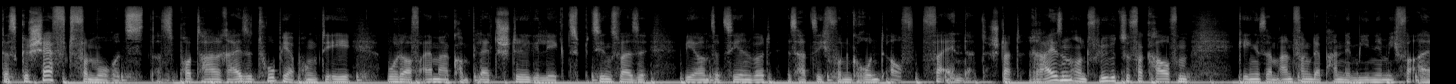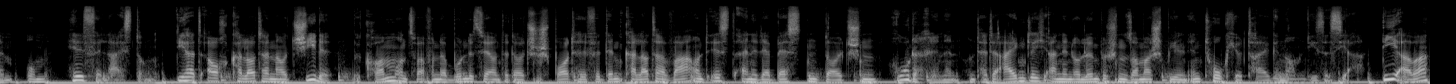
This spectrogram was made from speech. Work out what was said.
Das Geschäft von Moritz, das Portal reisetopia.de, wurde auf einmal komplett stillgelegt, beziehungsweise, wie er uns erzählen wird, es hat sich von Grund auf verändert. Statt Reisen und Flüge zu verkaufen, ging es am Anfang der Pandemie nämlich vor allem um Hilfeleistungen. Die hat auch Carlotta Nautschide bekommen, und zwar von der Bundeswehr und der Deutschen Sporthilfe, denn Carlotta war und ist eine der besten deutschen Ruderinnen und hätte eigentlich an den Olympischen Sommerspielen in Tokio teilgenommen dieses Jahr. Die aber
